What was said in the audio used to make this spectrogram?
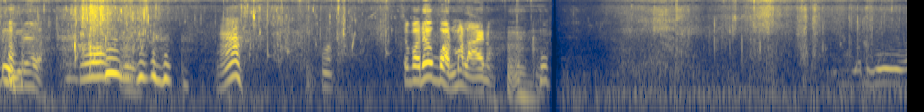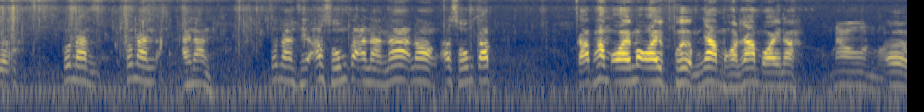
อยู่เลยเหรอฮะจะมาเลือกบอลมาหลายเนาะเท่านั้นเท่านั้นไอ้นั่นเท่านั้นสิเอาสมกับอันนั้นนะน้องเอาสมกับกับห้ามออยมาออยเพิ่มย่ำหอนย่ำออยนะเน่าหมดเออ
